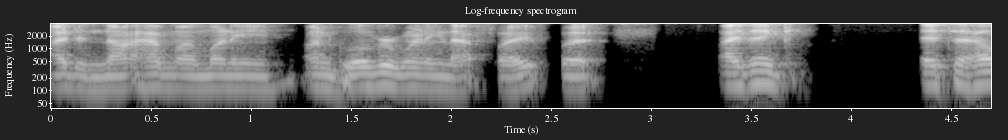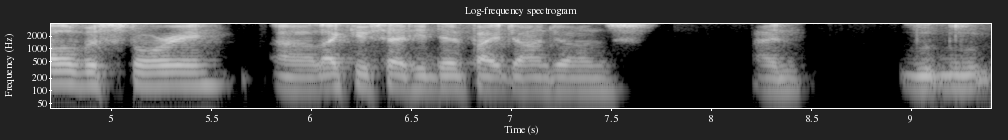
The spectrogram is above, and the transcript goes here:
I did not have my money on Glover winning that fight, but I think it's a hell of a story. Uh, like you said, he did fight Jon Jones. I l- l-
